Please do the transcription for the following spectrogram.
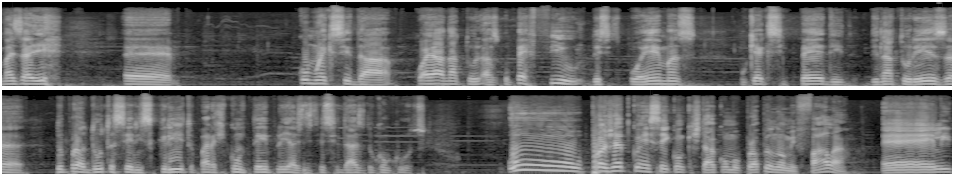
Mas aí, é, como é que se dá? Qual é a natureza, o perfil desses poemas? O que é que se pede de natureza do produto a ser inscrito para que contemple as necessidades do concurso? O projeto Conhecer e Conquistar, como o próprio nome fala, é, ele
